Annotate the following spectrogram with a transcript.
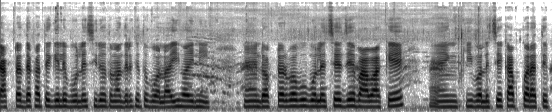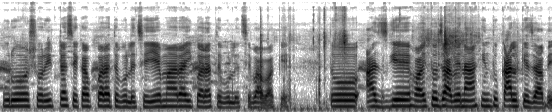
ডাক্তার দেখাতে গেলে বলেছিল তোমাদেরকে তো বলাই হয়নি। হ্যাঁ, ডক্টরবাবু বলেছে যে বাবাকে কি বলে চেক আপ করাতে পুরো শরীরটা চেক আপ করাতে বলেছে এমআরআই করাতে বলেছে বাবাকে। তো আজকে হয়তো যাবে না কিন্তু কালকে যাবে।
